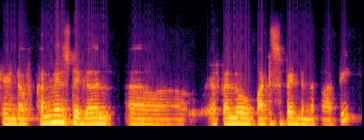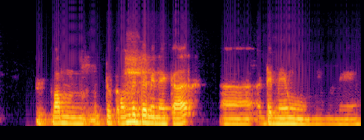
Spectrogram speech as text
kind of convinced girl a participate in the party party. Come to come with them a car అంటే మేము మిమ్మల్ని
